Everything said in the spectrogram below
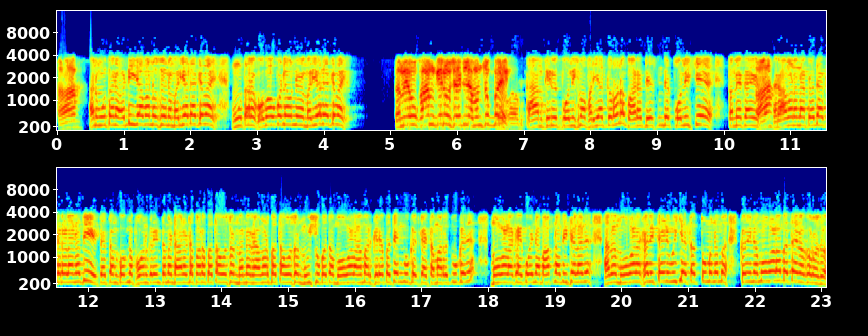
હા. અને હું તને અડી જવાનો છું એને મર્યાદા કહેવાય. હું તારા ખોબા ઉપર લેવાનું મર્યાદા કહેવાય. તમે એવું કામ કર્યું છે એટલે મનસુખભાઈ? કામ કર્યું પોલીસમાં ફરિયાદ કરો ને. ભારત દેશની અંદર પોલીસ છે. તમે કઈ? રાવણના પેદા કરેલા નથી તો તમે કોકને ફોન કરીને તમે ડારા ડપારા બતાવો છો મને રાવણ બતાવો છો હું શું બતાવો? મોવાળા અમારા ઘરે બધાને મૂકે છે. તમારે મૂકે છે મોવાળા કઈ કોઈના બાપના દીધેલા છે? હવે મોવાળા ખાલી ત્રણ ઉગ્યા તો તું મને કહીને મોવાળા બતાવ્યા કરો છો?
